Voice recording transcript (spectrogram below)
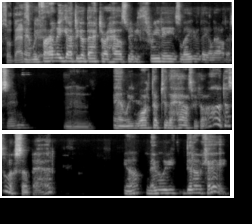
So that's and we good. finally got to go back to our house. Maybe three days later, they allowed us in, Mhm. and we walked up to the house. We thought, oh, it doesn't look so bad. You know, maybe we did okay.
